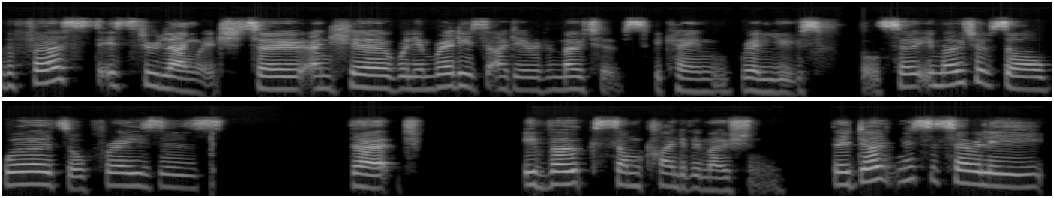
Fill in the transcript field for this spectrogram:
the first is through language. So, and here William Reddy's idea of emotives became really useful. So, emotives are words or phrases that evoke some kind of emotion. They don't necessarily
